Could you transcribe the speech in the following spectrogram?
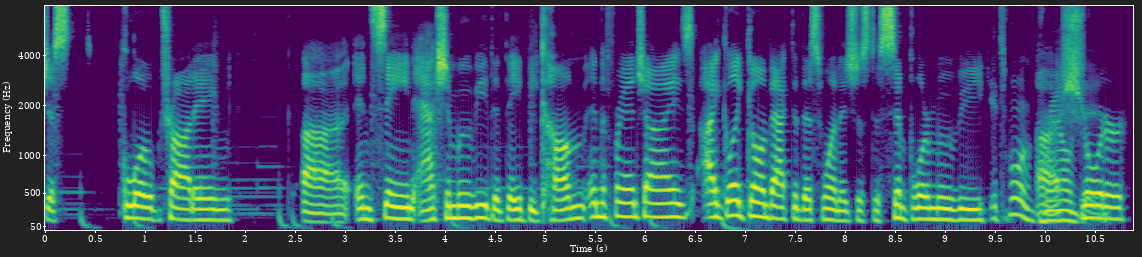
just globe trotting, uh, insane action movie that they've become in the franchise. I like going back to this one. It's just a simpler movie. It's more uh, shorter.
